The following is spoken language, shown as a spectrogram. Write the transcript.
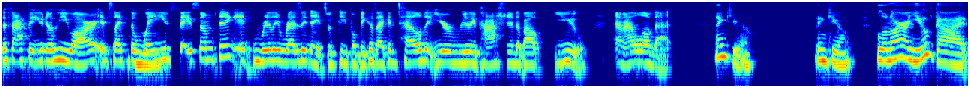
the fact that you know who you are. It's like the way Mhm. you say something, it really resonates with people because I can tell that you're really passionate about you. And I love that. Thank you. Thank you. Lenora, you've got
